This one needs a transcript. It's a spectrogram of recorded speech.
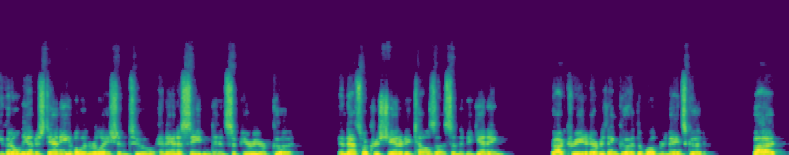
you can only understand evil in relation to an antecedent and superior good. And that's what Christianity tells us. In the beginning, God created everything good, the world remains good, but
